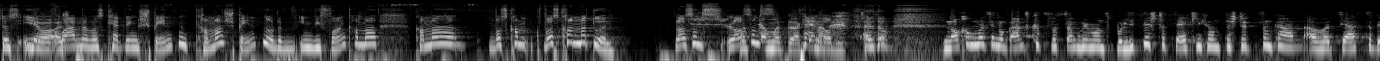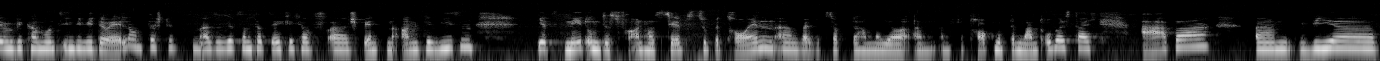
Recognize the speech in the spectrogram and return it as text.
Dass ihr Ja, vorher also- mal was gehört wegen Spenden. Kann man spenden oder inwiefern kann man, kann man, was kann, was kann man tun? Lass uns, lass Was uns da? Genau. Also nachher muss ich noch ganz kurz was sagen, wie man uns politisch tatsächlich unterstützen kann, aber zuerst zu dem, wie kann man uns individuell unterstützen. Also wir sind tatsächlich auf äh, Spenden angewiesen. Jetzt nicht, um das Frauenhaus selbst zu betreuen, äh, weil wie gesagt, da haben wir ja einen, einen Vertrag mit dem Land Oberösterreich, aber ähm, wir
